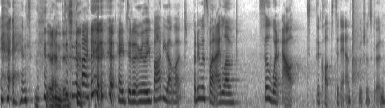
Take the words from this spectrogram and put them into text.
and It ended. I, I didn't really party that much. But it was fun. I loved still went out the clubs to dance, which was good.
